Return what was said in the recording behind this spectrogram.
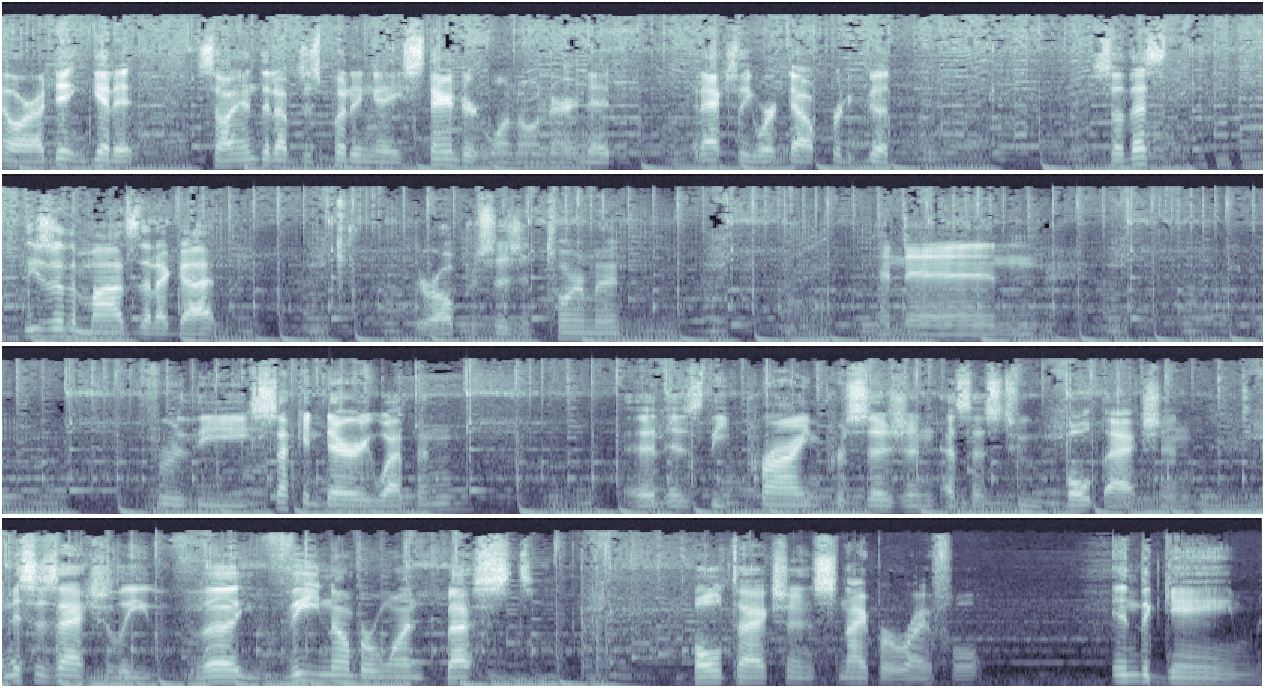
or I didn't get it. So I ended up just putting a standard one on there, and it it actually worked out pretty good. So that's these are the mods that I got. They're all precision torment, and then for the secondary weapon, it is the Prime Precision SS2 bolt action, and this is actually the the number one best bolt action sniper rifle in the game.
